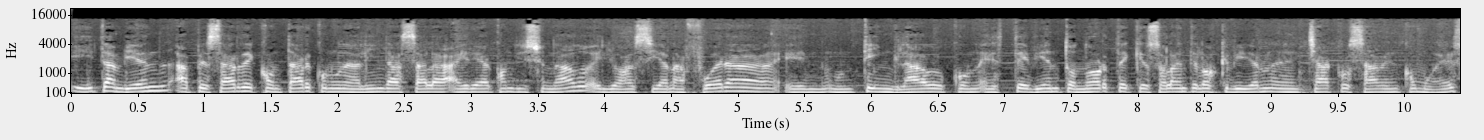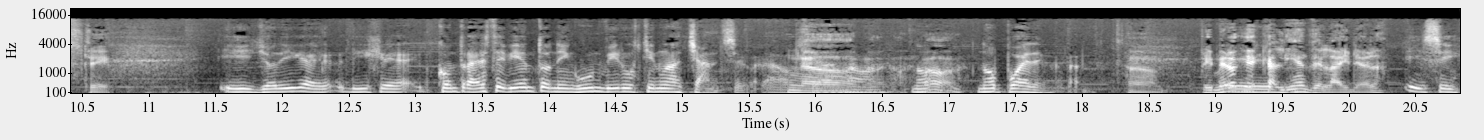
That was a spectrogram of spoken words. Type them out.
y también a pesar de contar con una linda sala aire acondicionado, ellos hacían afuera en un tinglado con este viento norte que solamente los que vivieron en el Chaco saben cómo es. Sí. Y yo dije, dije, contra este viento ningún virus tiene una chance, ¿verdad? no, no, no, puede. Primero que es eh, caliente el aire, ¿verdad? Y sí,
